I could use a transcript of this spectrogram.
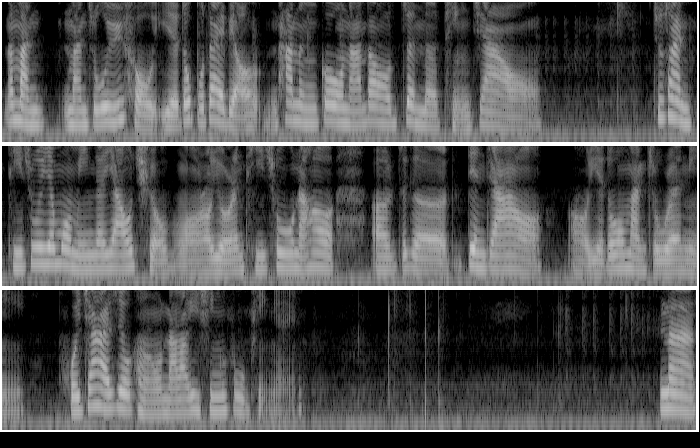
那满满足与否，也都不代表他能够拿到正的评价哦。就算提出一些莫名的要求，哦，有人提出，然后呃，这个店家哦。哦，也都满足了你，回家还是有可能拿到一星负评诶。那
